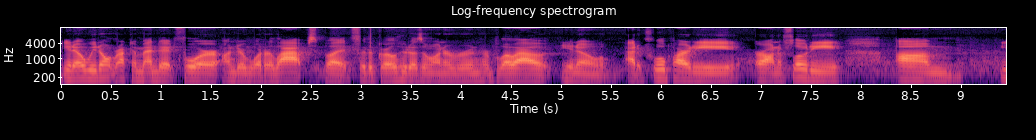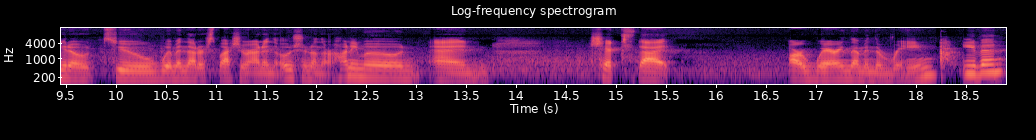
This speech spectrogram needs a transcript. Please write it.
You know, we don't recommend it for underwater laps, but for the girl who doesn't want to ruin her blowout, you know, at a pool party or on a floaty, um, you know, to women that are splashing around in the ocean on their honeymoon and chicks that are wearing them in the rain, even.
